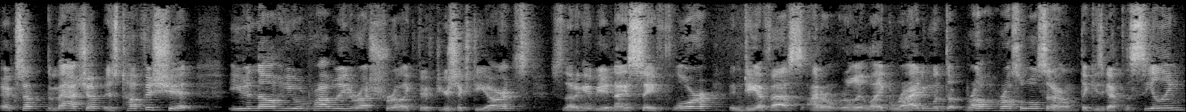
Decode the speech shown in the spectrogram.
except the matchup is tough as shit. Even though he will probably rush for like fifty or sixty yards, so that'll give you a nice safe floor. In DFS, I don't really like riding with the, Russell Wilson. I don't think he's got the ceiling.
